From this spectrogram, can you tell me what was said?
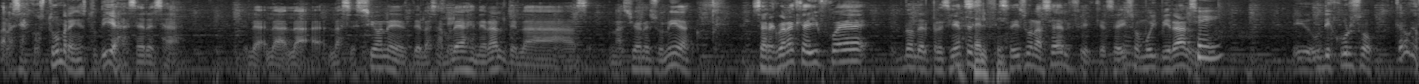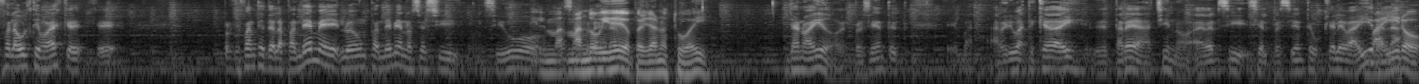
bueno, se acostumbra en estos días a hacer esa, las sesiones de la Asamblea General de las Naciones Unidas. ¿Se recuerda que ahí fue donde el presidente se hizo una selfie, que se hizo muy viral? Sí. Y un discurso, creo que fue la última vez que, porque fue antes de la pandemia y luego en pandemia no sé si, si hubo... Él mandó video, pero ya no estuvo ahí. Ya no ha ido, el presidente averigua, te queda ahí de tarea, chino, a ver si, si el presidente Bukele va a ir, a, la,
